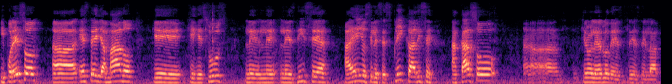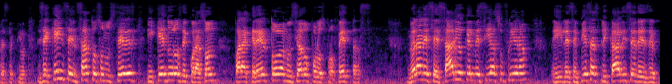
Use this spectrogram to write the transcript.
y por eso ah, este llamado que, Jesús les dice a ellos y les explica, dice, ¿acaso, ah, quiero leerlo desde la perspectiva, dice, qué insensatos son ustedes y qué duros de corazón para creer todo anunciado por los profetas. No era necesario que el Mesías sufriera y les empieza a explicar, dice, desde,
